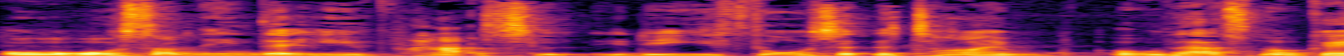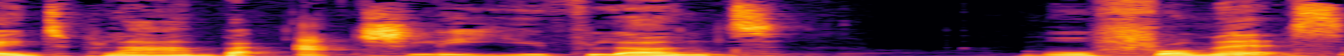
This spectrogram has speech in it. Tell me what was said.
Or, or something that you perhaps you know you thought at the time, oh, that's not going to plan, but actually you've learnt more from it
